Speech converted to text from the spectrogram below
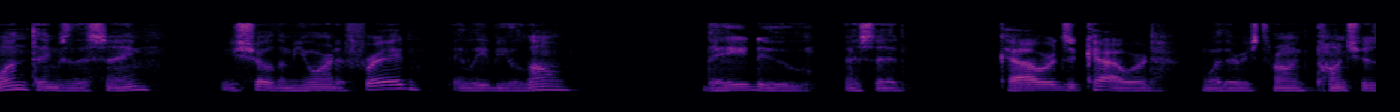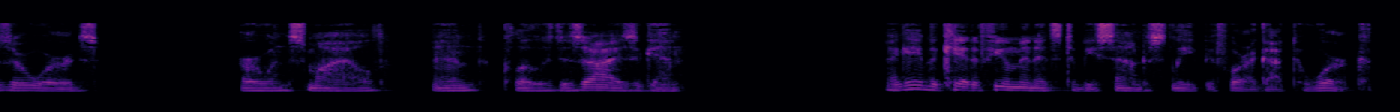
One thing's the same. You show them you aren't afraid, they leave you alone. They do, I said. Coward's a coward, whether he's throwing punches or words. Irwin smiled and closed his eyes again. I gave the kid a few minutes to be sound asleep before I got to work.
